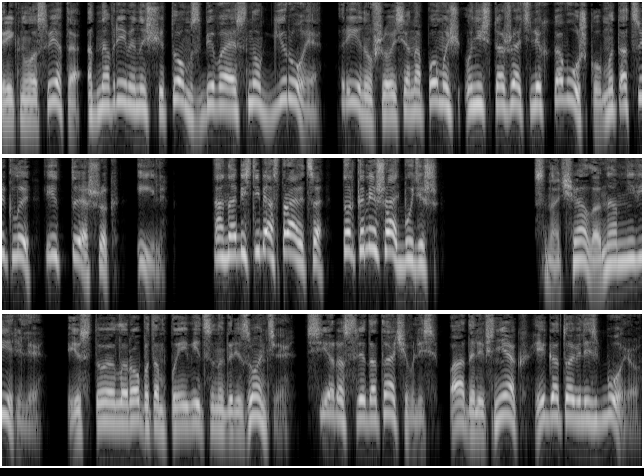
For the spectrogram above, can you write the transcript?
крикнула Света, одновременно щитом сбивая с ног героя, ринувшегося на помощь уничтожать легковушку, мотоциклы и тэшек Иль. «Она без тебя справится, только мешать будешь!» Сначала нам не верили, и стоило роботам появиться на горизонте, все рассредотачивались, падали в снег и готовились к бою.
